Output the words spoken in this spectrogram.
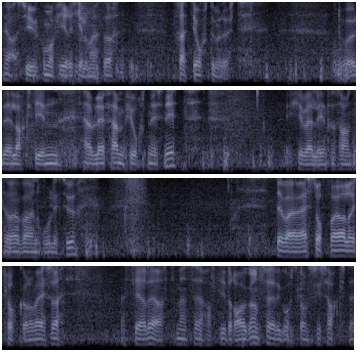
ja, 7,4 km. 38 minutter. Da er det lagt inn Jeg ble 5,14 i snitt. Ikke veldig interessant, det var bare en rolig tur. Det var jo, jeg stoppa jo aldri klokka underveis, jeg ser det at mens jeg har hatt de dragene, så er det gått ganske sakte.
